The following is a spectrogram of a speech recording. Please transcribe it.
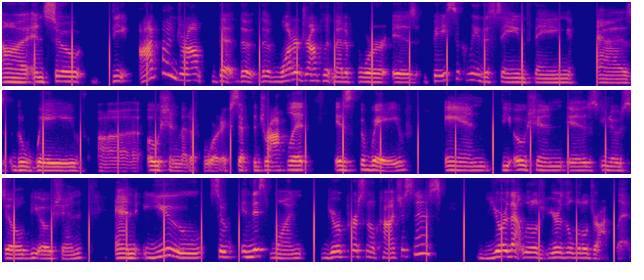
Uh, and so the Atman drop, the, the, the water droplet metaphor is basically the same thing as the wave uh, ocean metaphor, except the droplet is the wave and the ocean is, you know, still the ocean. And you, so in this one, your personal consciousness, you're that little, you're the little droplet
